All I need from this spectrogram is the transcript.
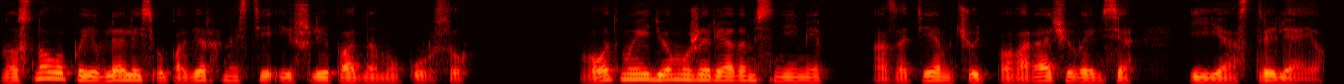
но снова появлялись у поверхности и шли по одному курсу. Вот мы идем уже рядом с ними, а затем чуть поворачиваемся, и я стреляю.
